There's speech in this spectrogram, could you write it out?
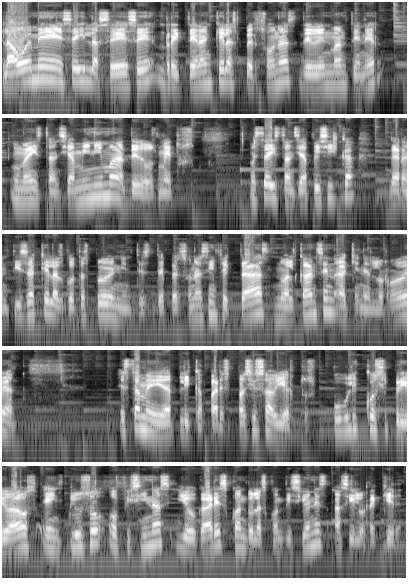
La OMS y la CDC reiteran que las personas deben mantener una distancia mínima de 2 metros. Esta distancia física garantiza que las gotas provenientes de personas infectadas no alcancen a quienes los rodean. Esta medida aplica para espacios abiertos, públicos y privados e incluso oficinas y hogares cuando las condiciones así lo requieren.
